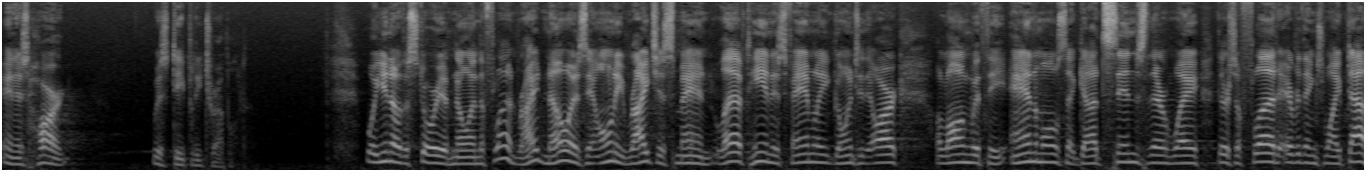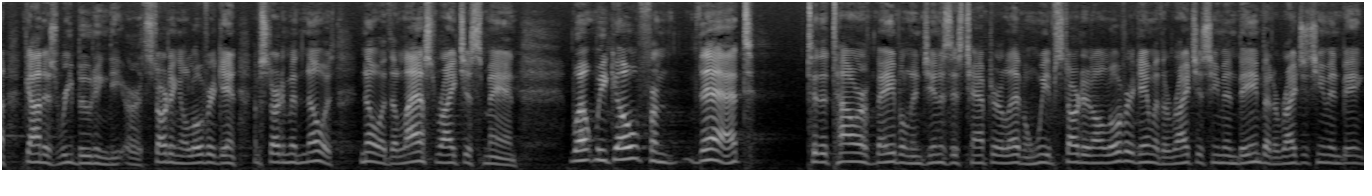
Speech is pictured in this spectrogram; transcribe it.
and his heart was deeply troubled. Well, you know the story of Noah and the flood, right? Noah is the only righteous man left. He and his family go into the ark along with the animals that God sends their way. There's a flood, everything's wiped out. God is rebooting the earth, starting all over again. I'm starting with Noah, Noah, the last righteous man. Well, we go from that to the Tower of Babel in Genesis chapter 11. We've started all over again with a righteous human being, but a righteous human being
